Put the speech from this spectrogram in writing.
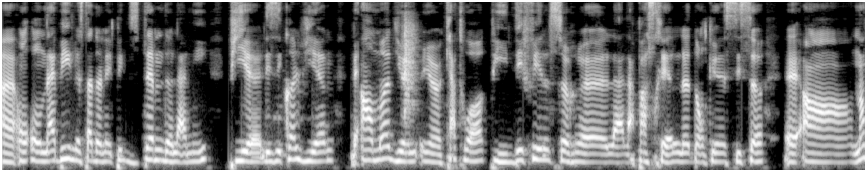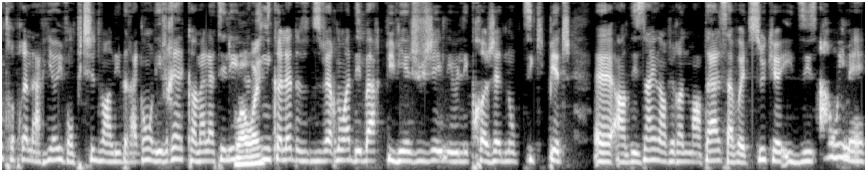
euh, on, on habille le stade olympique du thème de l'année, puis euh, les écoles viennent. Mais en mode, il y a, un- il y a un catwalk, puis ils défilent sur euh, la, la passerelle. là. Donc euh, c'est ça. Euh, en entrepreneuriat, ils vont pitcher devant les dragons, les vrais comme à la télé. Ouais, ouais. Nicolas Duvernois débarque puis vient juger les, les projets de nos petits qui pitchent. Euh, en design environnemental, ça va être ceux qu'ils disent ah oui mais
